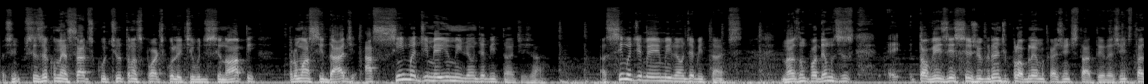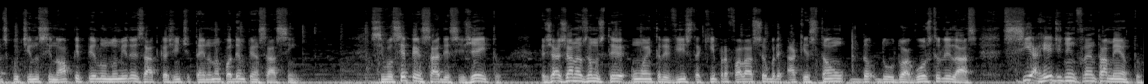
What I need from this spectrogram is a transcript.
A gente precisa começar a discutir o transporte coletivo de Sinop para uma cidade acima de meio milhão de habitantes já acima de meio milhão de habitantes. Nós não podemos. Eh, talvez esse seja o grande problema que a gente está tendo. A gente está discutindo Sinop pelo número exato que a gente tem. Nós não podemos pensar assim. Se você pensar desse jeito, já já nós vamos ter uma entrevista aqui para falar sobre a questão do, do, do agosto lilás. Se a rede de enfrentamento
